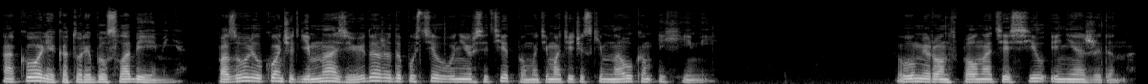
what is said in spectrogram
А Коля, который был слабее меня, позволил кончить гимназию и даже допустил в университет по математическим наукам и химии. Умер он в полноте сил и неожиданно.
